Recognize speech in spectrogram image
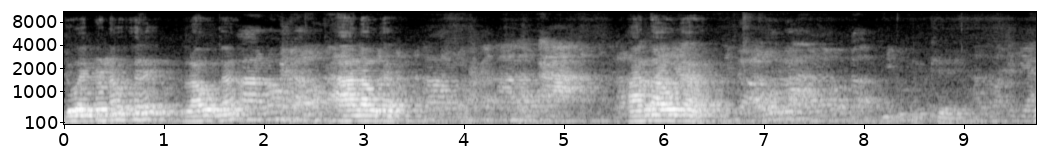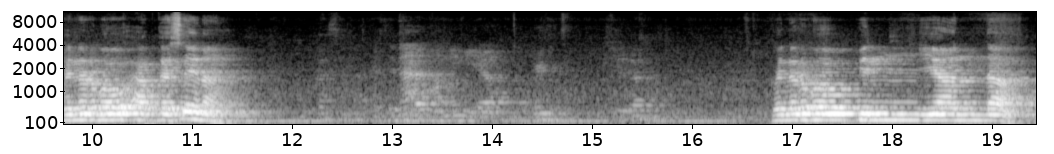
Do I pronounce correct? Ah, rauga? Alauga. Alauga. Okay. Venerable Agdasena. Venerable Pinyanda.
